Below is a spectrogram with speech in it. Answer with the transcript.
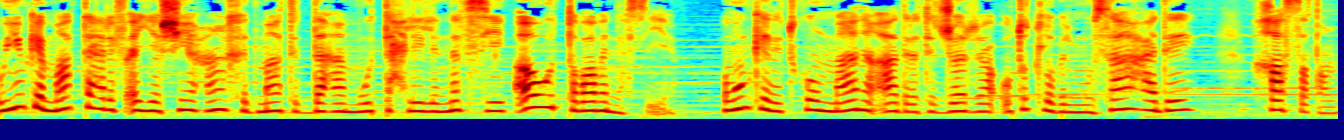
ويمكن ما بتعرف أي شيء عن خدمات الدعم والتحليل النفسي أو الطبابة النفسية. وممكن تكون مانا قادرة تتجرأ وتطلب المساعدة خاصة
